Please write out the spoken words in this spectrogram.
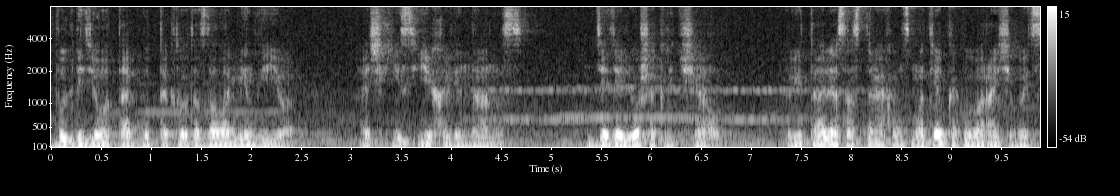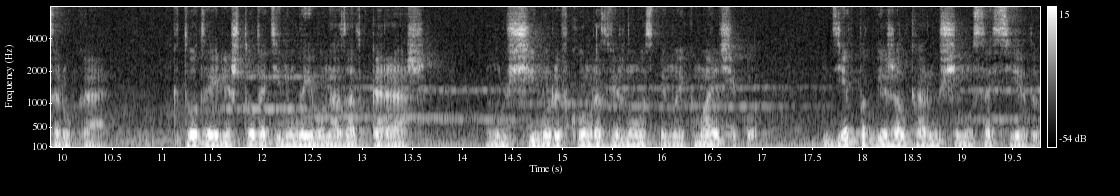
Выглядело так, будто кто-то заломил ее. Очки съехали на нос. Дядя Леша кричал. Виталя со страхом смотрел, как выворачивается рука. Кто-то или что-то тянуло его назад в гараж. Мужчину рывком развернуло спиной к мальчику. Дед подбежал к орущему соседу.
